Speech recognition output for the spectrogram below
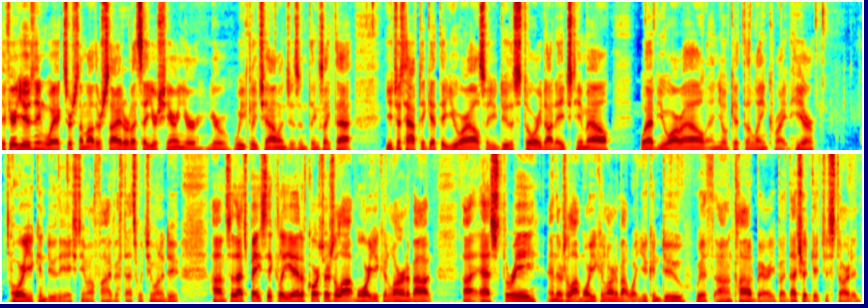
if you're using Wix or some other site, or let's say you're sharing your, your weekly challenges and things like that, you just have to get the URL. So you do the story.html, web URL, and you'll get the link right here. or you can do the HTML5 if that's what you want to do. Um, so that's basically it. Of course, there's a lot more you can learn about uh, S3, and there's a lot more you can learn about what you can do with um, Cloudberry, but that should get you started.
